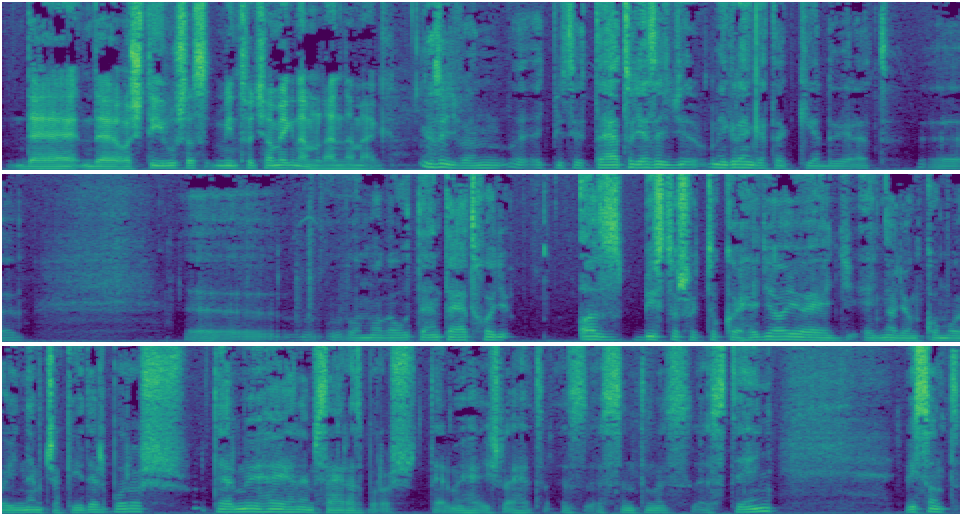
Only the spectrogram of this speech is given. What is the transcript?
de, de a stílus az, mintha még nem lenne meg. Ez így van egy picit. Tehát, hogy ez egy még rengeteg kérdőjelet van maga után. Tehát, hogy az biztos, hogy Tokaj hegyalja egy, egy nagyon komoly, nem csak édesboros termőhely, hanem szárazboros termőhely is lehet. Ez, ez szerintem ez, ez tény. Viszont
